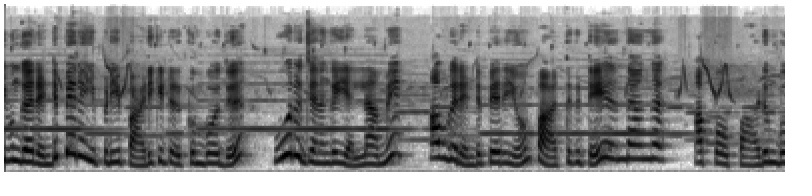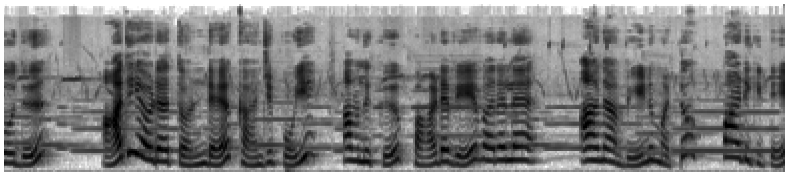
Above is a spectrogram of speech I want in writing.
இவங்க ரெண்டு பேரும் இப்படி பாடிக்கிட்டு இருக்கும்போது ஊர் ஜனங்க எல்லாமே அவங்க ரெண்டு பேரையும் பார்த்துக்கிட்டே இருந்தாங்க. அப்போ பாடும்போது ஆதியோட தொண்டை காஞ்சி போய் அவனுக்கு பாடவே வரல. ஆனா வேணு மட்டும் பாடிக்கிட்டே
